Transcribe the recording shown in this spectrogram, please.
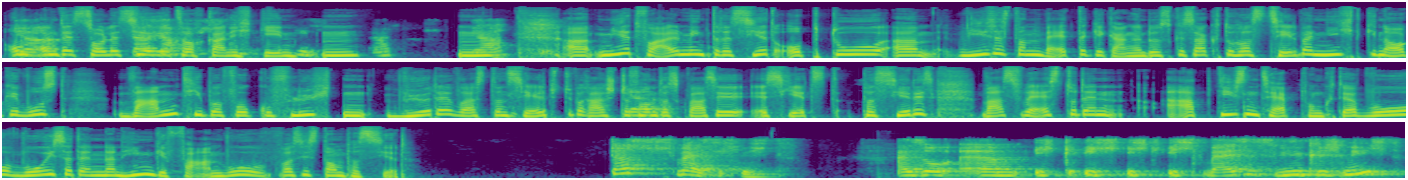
um, ja. um das soll es hier jetzt auch gar nicht gehen. Mhm. Ja. Mhm. Ja. Äh, mir hat vor allem interessiert, ob du, ähm, wie ist es dann weitergegangen? Du hast gesagt, du hast selber nicht genau gewusst, wann Tibor Foko flüchten würde, warst dann selbst überrascht davon, ja. dass quasi es jetzt passiert ist. Was weißt du denn ab diesem Zeitpunkt? Ja, wo, wo ist er denn dann hingefahren? Wo, was ist dann passiert? Das weiß ich nicht. Also ähm, ich, ich, ich, ich weiß es wirklich nicht.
